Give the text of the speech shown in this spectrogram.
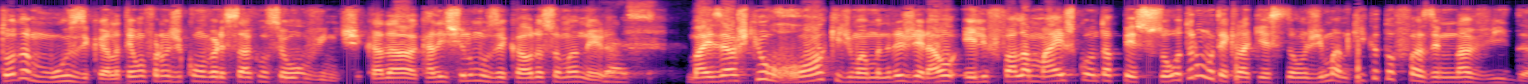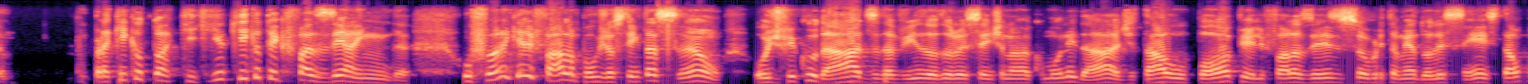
toda música ela tem uma forma de conversar com o seu ouvinte. Cada, cada estilo musical da sua maneira. yes. Mas eu acho que o rock, de uma maneira geral, ele fala mais quanto a pessoa. Todo mundo tem aquela questão de, mano, o que, que eu tô fazendo na vida? Pra que, que eu tô aqui? O que, que, que eu tenho que fazer ainda? O funk, ele fala um pouco de ostentação, ou dificuldades da vida do adolescente na comunidade e tal. O pop, ele fala às vezes sobre também adolescência e tal.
